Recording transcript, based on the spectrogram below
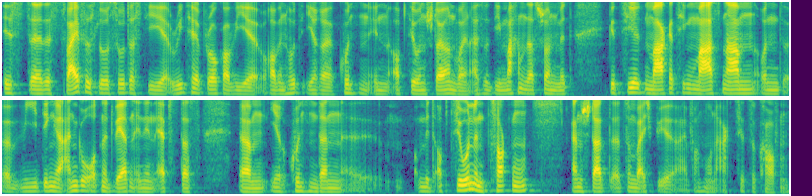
ist äh, das zweifellos so, dass die Retail-Broker wie Robinhood ihre Kunden in Optionen steuern wollen. Also die machen das schon mit gezielten Marketingmaßnahmen und äh, wie Dinge angeordnet werden in den Apps, dass ähm, ihre Kunden dann äh, mit Optionen zocken, anstatt äh, zum Beispiel einfach nur eine Aktie zu kaufen.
